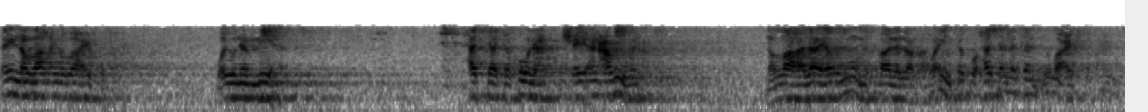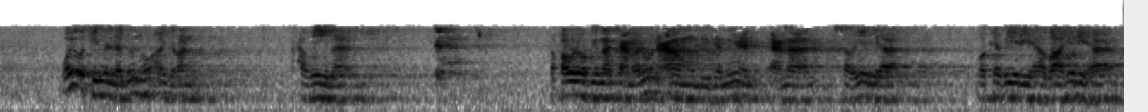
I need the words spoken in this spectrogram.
فإن الله يضاعفها. وينميها حتى تكون شيئا عظيما. إن الله لا يظلم مثقال ذرة وإن تك حسنة يضاعفها ويؤتي من لدنه أجرا عظيما. فقوله بما تعملون عام لجميع الأعمال صغيرها وكبيرها ظاهرها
